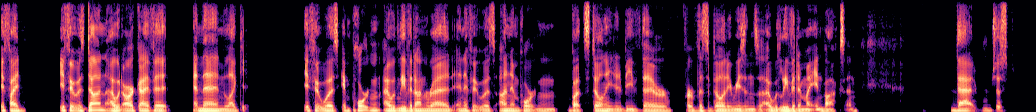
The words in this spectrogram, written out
if I if it was done, I would archive it and then like if it was important, I would leave it unread and if it was unimportant but still needed to be there for visibility reasons, I would leave it in my inbox and that just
